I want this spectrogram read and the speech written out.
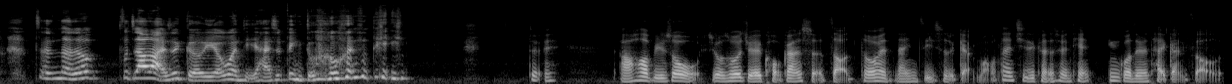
真的都不知道到底是隔离的问题还是病毒的问题。对。然后比如说我有时候觉得口干舌燥，都会担心自己是感冒，但其实可能是天英国这边太干燥了，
